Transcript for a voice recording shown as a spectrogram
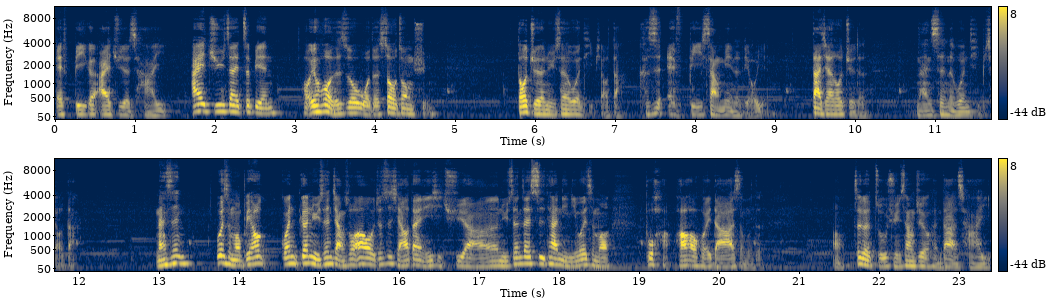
FB 跟 IG 的差异。IG 在这边，又或者是说我的受众群都觉得女生的问题比较大，可是 FB 上面的留言，大家都觉得男生的问题比较大。男生为什么不要跟跟女生讲说啊？我就是想要带你一起去啊！女生在试探你，你为什么不好好好回答啊什么的？哦，这个族群上就有很大的差异，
